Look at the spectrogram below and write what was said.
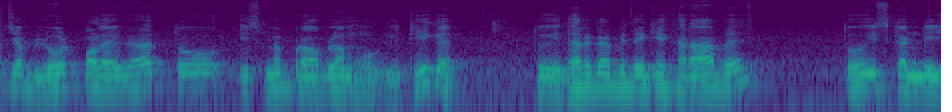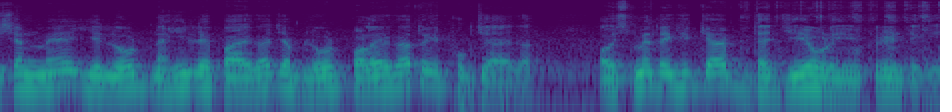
जब लोड पड़ेगा तो इसमें प्रॉब्लम होगी, ठीक है? तो इधर का भी देखिए ख़राब है तो इस कंडीशन में ये लोड नहीं ले पाएगा। जब लोड पड़ेगा तो ये फूक जाएगा। और इसमें देखिए क्या धज्जिए उड़ी रही है प्रिंट की।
